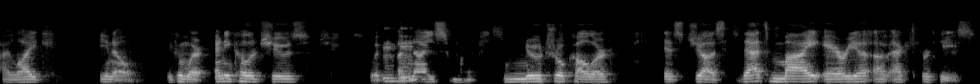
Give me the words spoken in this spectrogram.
I like, you know, you can wear any colored shoes with mm-hmm. a nice neutral color. It's just that's my area of expertise.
